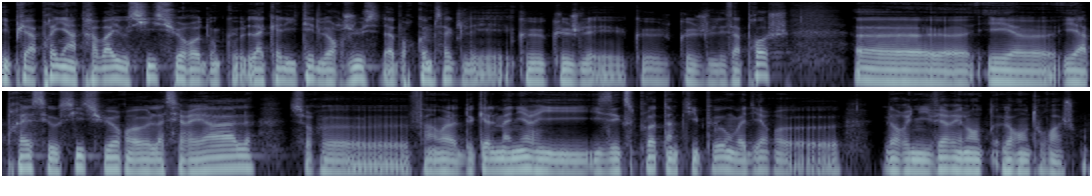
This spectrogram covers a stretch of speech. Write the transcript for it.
Et puis après, il y a un travail aussi sur euh, donc la qualité de leur jus. C'est d'abord comme ça que je les que, que je les que, que je les approche. Euh, et, euh, et après, c'est aussi sur euh, la céréale, sur enfin voilà, de quelle manière ils, ils, exploitent un petit peu, on va dire, leur univers et leur entourage. Quoi.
